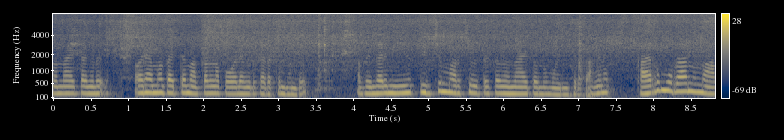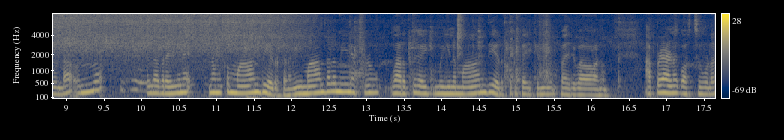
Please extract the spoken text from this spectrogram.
നന്നായിട്ട് അങ്ങോട്ട് ഒരമ്മ പറ്റ മക്കളിനെ പോലെ അങ്ങോട്ട് കിടക്കുന്നുണ്ട്. അപ്പോൾ എന്തായാലും മീൻ തിരിച്ചും മറിച്ച് വിട്ടിട്ട് നന്നായിട്ടൊന്ന് മൊരിച്ചെടുക്കാം. അങ്ങനെ കറുമുറാന്നൊന്നും ആവണ്ട. ഒന്ന് എന്താ പറയുക ഇങ്ങനെ നമുക്ക് മാന്തി എടുക്കണം. ഈ മാന്തള മീൻ എപ്പോഴും വറുത്ത് കഴിക്കുമ്പോൾ ഇങ്ങനെ മാന്തി എടുത്തിട്ട് കഴിക്കുന്ന പരിഭവമാണ്. അപ്പോഴാണ് കുറച്ചും കൂടെ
